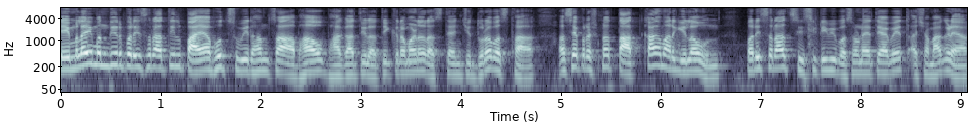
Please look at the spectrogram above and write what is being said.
टेमलाई मंदिर परिसरातील पायाभूत सुविधांचा अभाव भागातील अतिक्रमण रस्त्यांची दुरवस्था असे प्रश्न तात्काळ मार्गी लावून परिसरात सीसीटीव्ही बसवण्यात यावेत अशा मागण्या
